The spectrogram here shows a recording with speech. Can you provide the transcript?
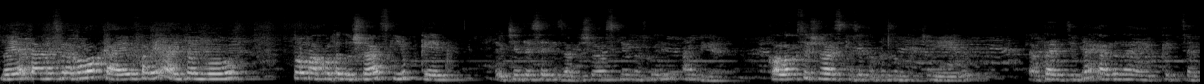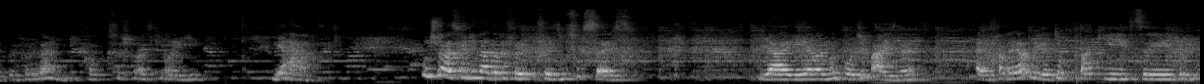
não ia dar mais pra colocar. Eu falei, ah, então eu vou tomar conta do churrasquinho, porque eu tinha terceirizado o churrasquinho. Eu falei, amiga, coloca o seu churrasquinho, você tá precisando de dinheiro. Ela tá desempregada na época, etc. Eu falei, ah, amiga, coloca o seu churrasquinho aí. E arrasa. O churrasquinho de Nathalie fez, fez um sucesso. E aí ela não pôde mais, né? Aí eu falei, amiga, tu tá aqui sempre.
